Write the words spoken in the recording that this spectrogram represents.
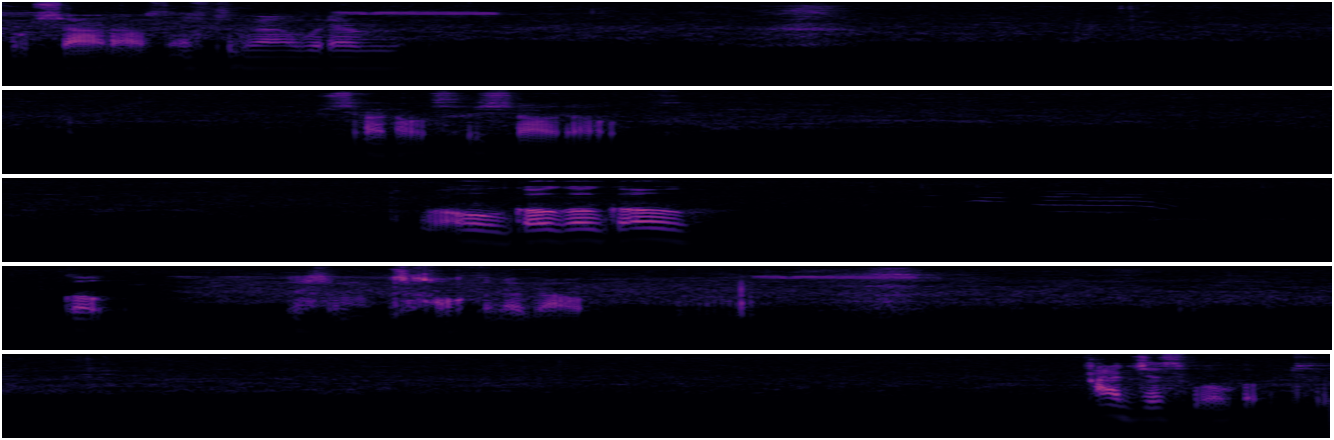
Some shout outs, Instagram, whatever. Shout outs for shout outs. Oh, go, go, go. Go. That's what I'm talking about. I just woke up too.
